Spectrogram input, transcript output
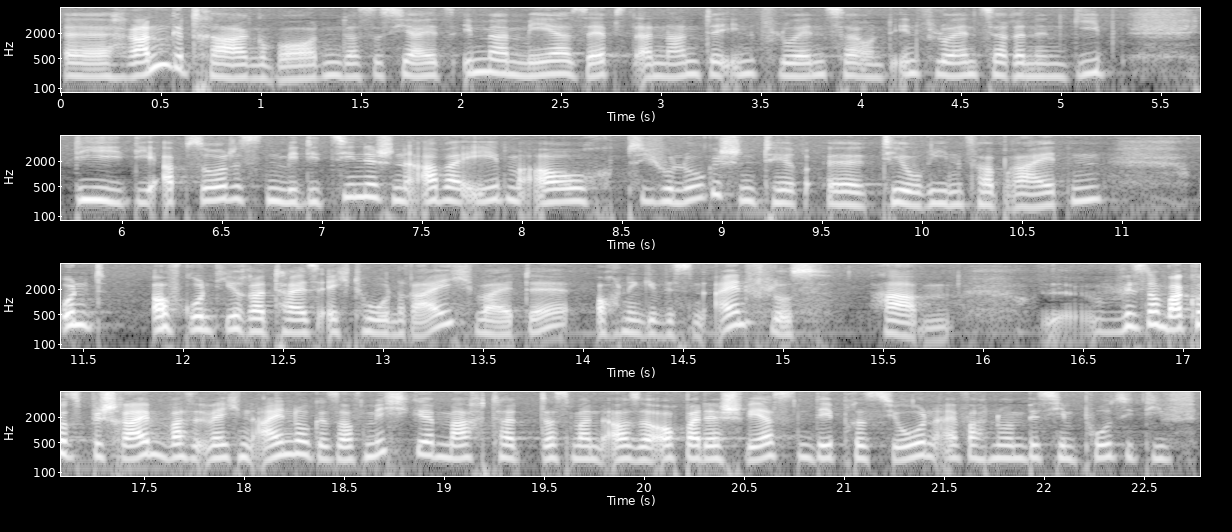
äh, herangetragen worden, dass es ja jetzt immer mehr selbsternannte Influencer und Influencerinnen gibt, die die absurdesten medizinischen, aber eben auch psychologischen The äh, Theorien verbreiten und aufgrund ihrer teils echt hohen Reichweite auch einen gewissen Einfluss haben willst du noch mal kurz beschreiben, was, welchen Eindruck es auf mich gemacht hat, dass man also auch bei der schwersten Depression einfach nur ein bisschen positiv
